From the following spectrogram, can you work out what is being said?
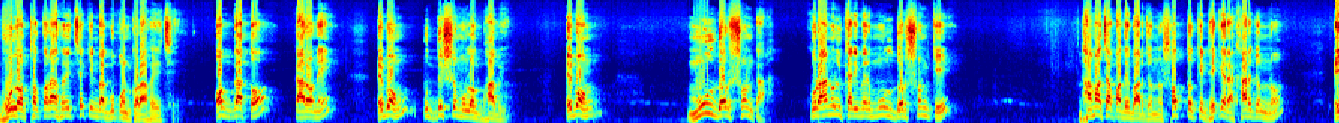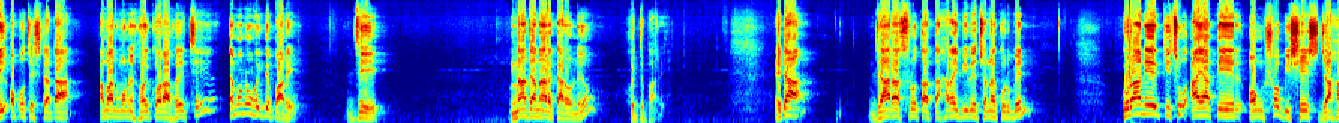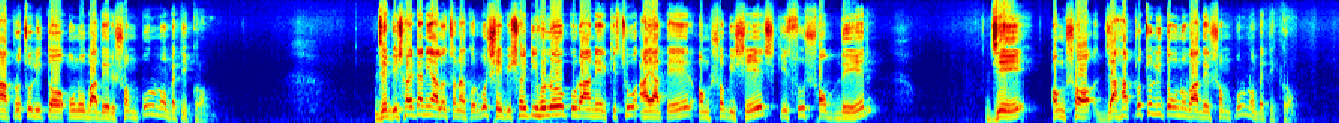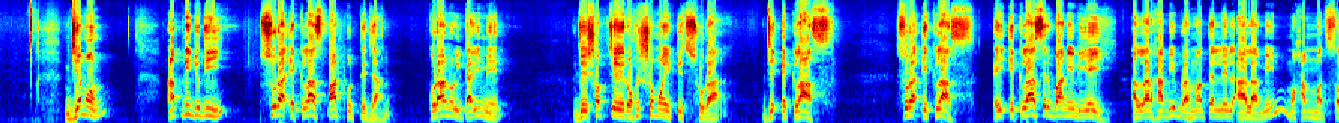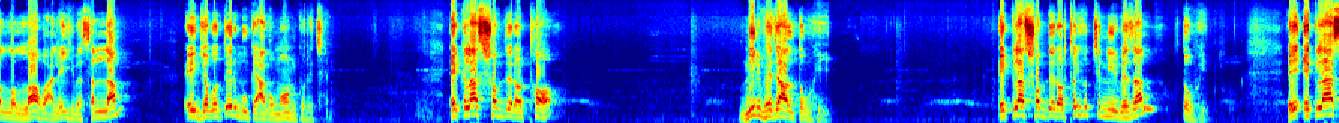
ভুল অর্থ করা হয়েছে কিংবা গোপন করা হয়েছে। অজ্ঞাত কারণে এবং উদ্দেশ্যমূলকভাবে। এবং মূল দর্শনটা, কোরআনুল কারিমের মূল দর্শনকে ধামাচাপা দেবার জন্য, সত্যকে ঢেকে রাখার জন্য এই অপচেষ্টাটা আমার মনে হয় করা হয়েছে, এমনও হইতে পারে যে না জানার কারণেও হইতে পারে। এটা যারা শ্রোতা, তাহারাই বিবেচনা করবেন। কোরআনের কিছু আয়াতের অংশ বিশেষ যাহা প্রচলিত অনুবাদের সম্পূর্ণ ব্যতিক্রম। যে বিষয়টা নিয়ে আলোচনা করব, সেই বিষয়টি হলো কোরআনের কিছু আয়াতের অংশ বিশেষ কিছু শব্দের যে অংশ যাহা প্রচলিত অনুবাদের সম্পূর্ণ ব্যতিক্রম। যেমন, আপনি যদি সুরা একলাস পাঠ করতে যান, কোরআনুল কারিমের যে সবচেয়ে রহস্যময় একটি সুরা, যে একলাস সুরা একলাস এই একলাসের বাণী নিয়েই আল্লাহর হাবিব রহমাতাল্লিল আলামিন মোহাম্মদ সাল্লাহ আলহি ওয়াসাল্লাম এই জগতের বুকে আগমন করেছেন। একলাস শব্দের অর্থ নির্ভেজাল তৌহিদ একলাস শব্দের অর্থই হচ্ছে নির্ভেজাল তৌহিদ এই একলাস,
